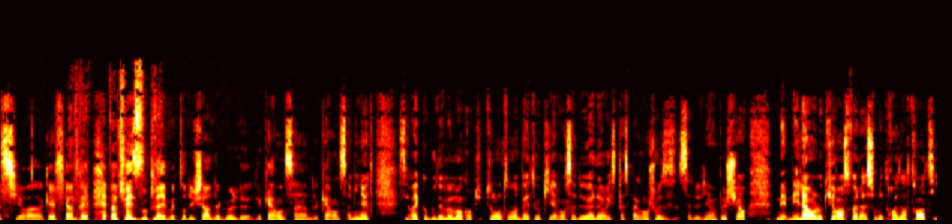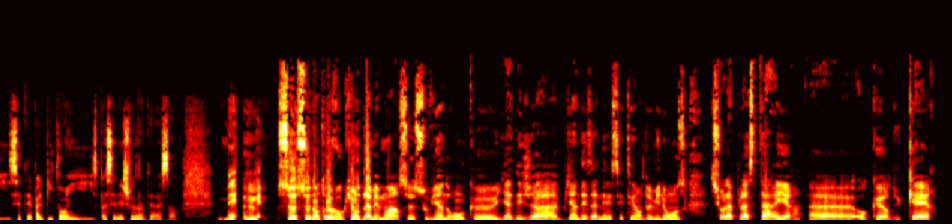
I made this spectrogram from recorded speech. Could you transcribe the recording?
sur qui avait fait un, Facebook Live autour du Charles de Gaulle de, de 45 de 45 minutes. C'est vrai qu'au bout d'un moment, quand tu tournes autour d'un bateau qui avance à deux à l'heure, il se passe pas grand chose, ça devient un peu chiant. Mais mais là, en l'occurrence, voilà, sur les 3h30, c'était palpitant. il se passait des choses intéressantes. Mais, mais... Ceux, ceux d'entre vous qui ont de la mémoire se souviendront qu'il y a déjà bien des années, c'était en 2011, sur la place Tahrir, euh, au cœur du Caire,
